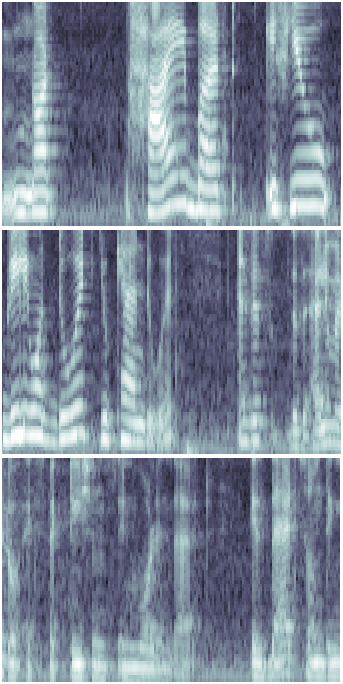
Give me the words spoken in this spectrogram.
not high but if you really want to do it you can do it and there's there's an element of expectations involved in that. Is that something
